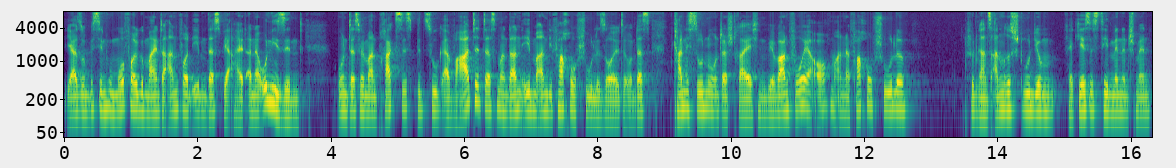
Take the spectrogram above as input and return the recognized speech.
ja so ein bisschen humorvoll gemeinte Antwort eben, dass wir halt an der Uni sind und dass wenn man Praxisbezug erwartet, dass man dann eben an die Fachhochschule sollte. Und das kann ich so nur unterstreichen. Wir waren vorher auch mal an der Fachhochschule für ein ganz anderes Studium, Verkehrssystemmanagement.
